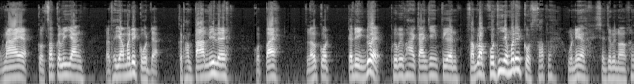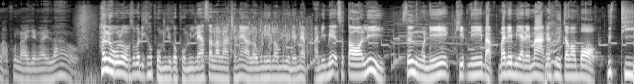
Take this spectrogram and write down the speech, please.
วกนายอะกดซับกันหรือยังแต่ถ้ายังไม่ได้กดอะก็ทำตามนี้เลย กดไป แล้วกดกระดิ่งด้วย เพื่อไม่พลาดการแจ้งเตือนสำหรับคนที่ยังไม่ได้กดซับนะวันนี้ฉันจะไปนอนข้างหลังพวกนายยังไงเล่าฮัลโหลโหลสวัสดีครับผมอยู่กับผมอีกแล้วซาลาลาชาแนลแล้ววันนี้เรามาอยู่ในแมปอนิเมะสตอรี่ซึ่งวันนี้คลิปนี้แบบไม่ได้มีอะไรมากก็คือจะมาบอกวิธี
